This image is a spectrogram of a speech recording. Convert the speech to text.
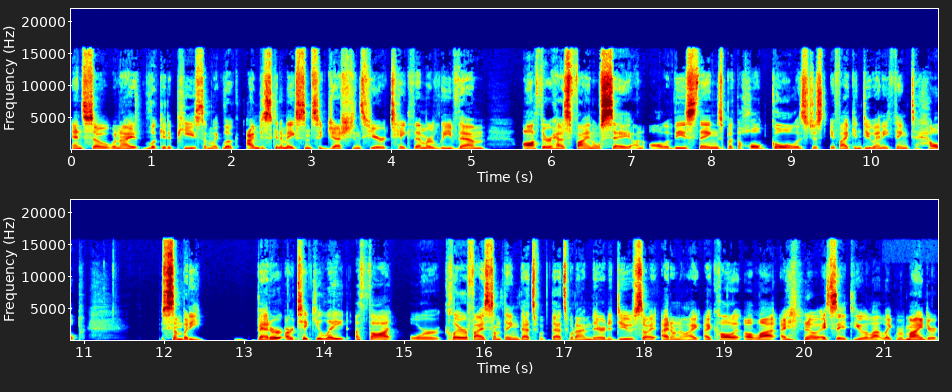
And so when I look at a piece, I'm like, look, I'm just going to make some suggestions here. Take them or leave them. Author has final say on all of these things, but the whole goal is just if I can do anything to help somebody better articulate a thought or clarify something, that's what that's what I'm there to do. So I, I don't know. I, I call it a lot. I you know I say it to you a lot, like reminder.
